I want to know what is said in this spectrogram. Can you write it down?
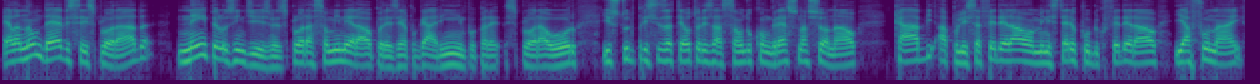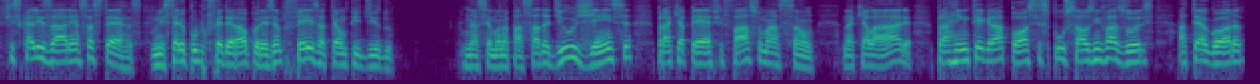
ela não deve ser explorada nem pelos indígenas. Exploração mineral, por exemplo, garimpo para explorar ouro, isso tudo precisa ter autorização do Congresso Nacional. Cabe à Polícia Federal, ao Ministério Público Federal e à FUNAI fiscalizarem essas terras. O Ministério Público Federal, por exemplo, fez até um pedido na semana passada de urgência para que a PF faça uma ação naquela área para reintegrar a posse e expulsar os invasores. Até agora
